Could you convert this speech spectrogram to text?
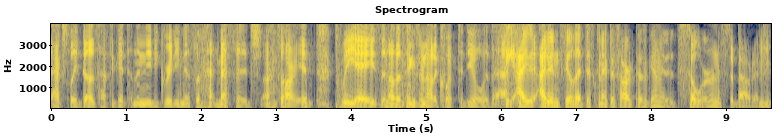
actually does have to get to the nitty grittiness of that message, I'm sorry, it plies and other things are not equipped to deal with that. See, I I didn't feel that disconnect as hard because again, it's so earnest about it. Mm.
